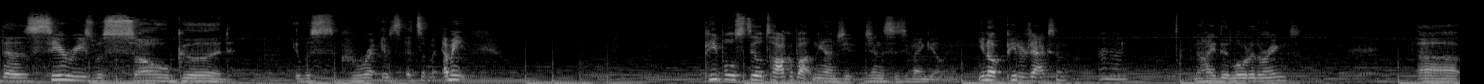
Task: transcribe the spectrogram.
the series was so good. It was great. It was, it's. I mean, people still talk about Neon Genesis Evangelion. You know Peter Jackson. Mhm. You know how he did Lord of the Rings. Uh,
